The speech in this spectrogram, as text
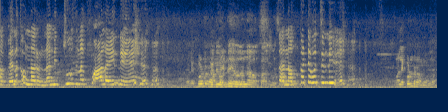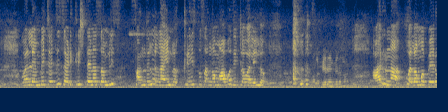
నా వెనక ఉన్నారు. నన్ను చూసి నాకు ఫాలో అయింది. తను ఒక్కటే వచ్చింది. వాళ్ళు ఎక్కడ ఉంటారు అమ్మ వాళ్ళు? వాళ్ళు MP church side Christian assembly సందులో లైన్లో క్రీస్తు సంఘం ఆపోజిట్లో వాళ్ళ ఇల్లు. వాళ్ళ పేరు ఏం పేరమ్మా? అరుణ వాళ్ళ అమ్మ పేరు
